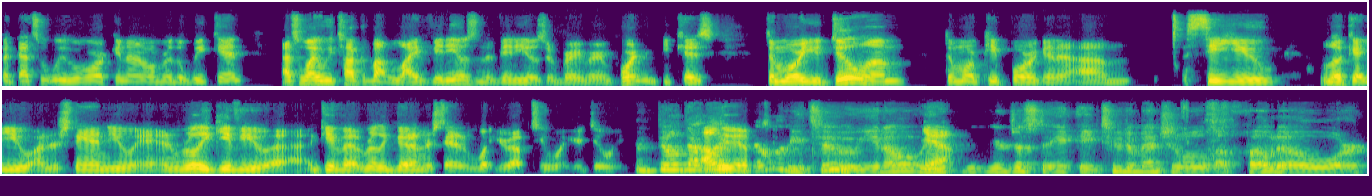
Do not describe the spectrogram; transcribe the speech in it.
but that's what we were working on over the weekend. That's why we talk about live videos, and the videos are very very important because the more you do them, the more people are gonna um, see you, look at you, understand you, and really give you a, give a really good understanding of what you're up to, what you're doing. And build that I'll likability too. You know, yeah, you're, you're just a, a two dimensional photo or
